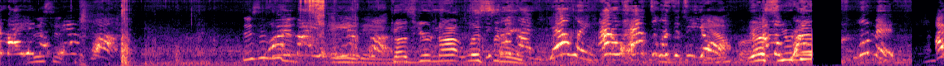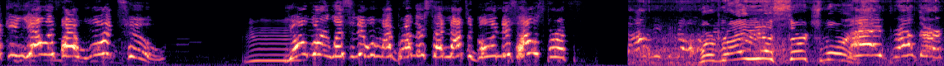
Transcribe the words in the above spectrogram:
am I in This the is- handcuffs? This isn't I in aiding. handcuffs? Because you're not Because listening. I'm yelling. I don't have to listen to y'all. Yes, I'm a you do. woman. I can yell if I want to. Mm, Y'all weren't listening when my brother said not to go in this house for a. I don't even know. We're writing a search warrant. My brother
